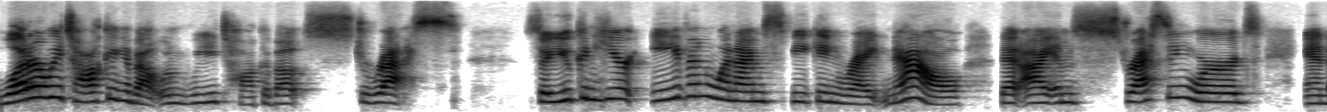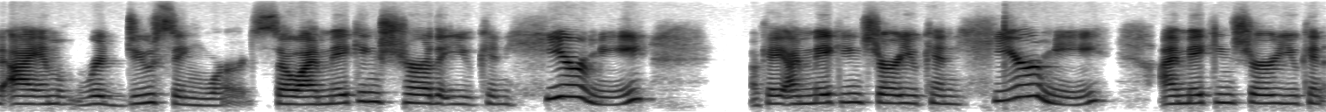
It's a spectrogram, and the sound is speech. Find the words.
What are we talking about when we talk about stress? So you can hear even when I'm speaking right now that I am stressing words and I am reducing words. So I'm making sure that you can hear me. Okay, I'm making sure you can hear me. I'm making sure you can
